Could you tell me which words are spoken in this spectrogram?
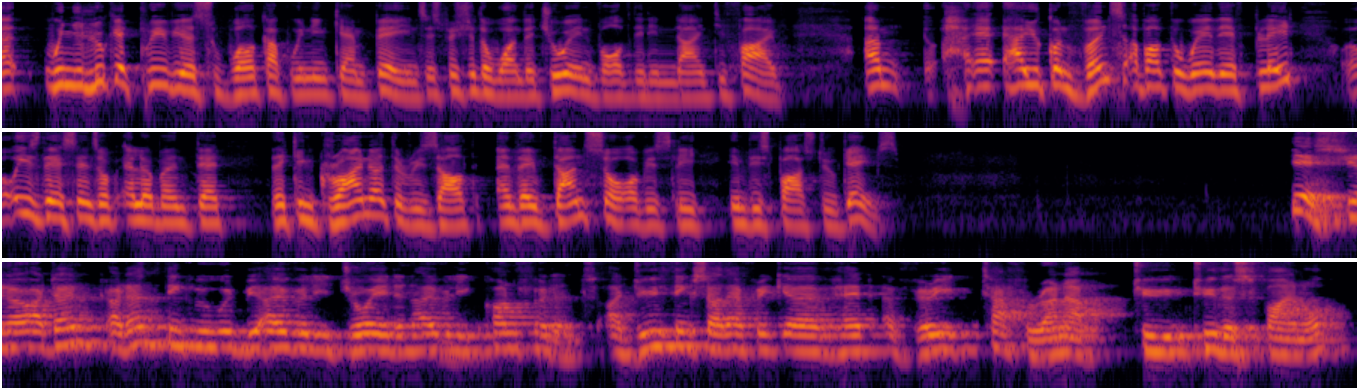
Uh, when you look at previous World Cup winning campaigns, especially the one that you were involved in in 95, um, are you convinced about the way they've played? Or is there a sense of element that they can grind out the result, and they've done so, obviously, in these past two games? Yes, you know, I don't I don't think we would be overly joyed and overly confident. I do think South Africa have had a very tough run up to to this final.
